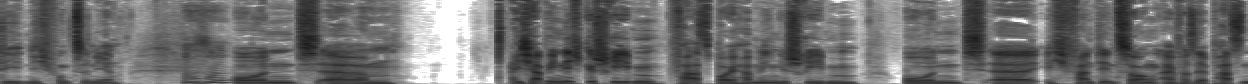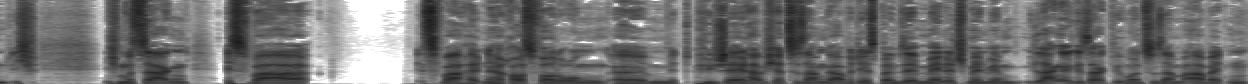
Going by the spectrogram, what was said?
die nicht funktionieren. Mhm. Und ähm, ich habe ihn nicht geschrieben. Fastboy haben ihn geschrieben und äh, ich fand den Song einfach sehr passend. Ich ich muss sagen, es war es war halt eine Herausforderung. Äh, mit Hügel habe ich ja zusammengearbeitet, er ist beim selben Management. Wir haben lange gesagt, wir wollen zusammenarbeiten.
